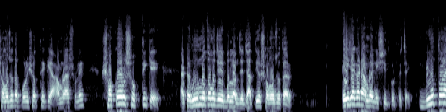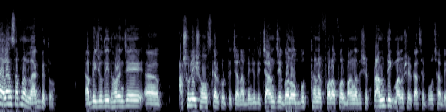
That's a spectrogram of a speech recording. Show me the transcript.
সমঝোতা পরিষদ থেকে আমরা আসলে সকল শক্তিকে, একটা ন্যূনতম যে বললাম যে জাতীয় সমঝোতার এই জায়গাটা আমরা নিশ্চিত করতে চাই। বৃহত্তর অ্যালায়েন্স আপনার লাগবে তো? আপনি যদি ধরেন যে আসলেই সংস্কার করতে চান, আপনি যদি চান যে গণ অভ্যুত্থানের ফলাফল বাংলাদেশের প্রান্তিক মানুষের কাছে পৌঁছাবে,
